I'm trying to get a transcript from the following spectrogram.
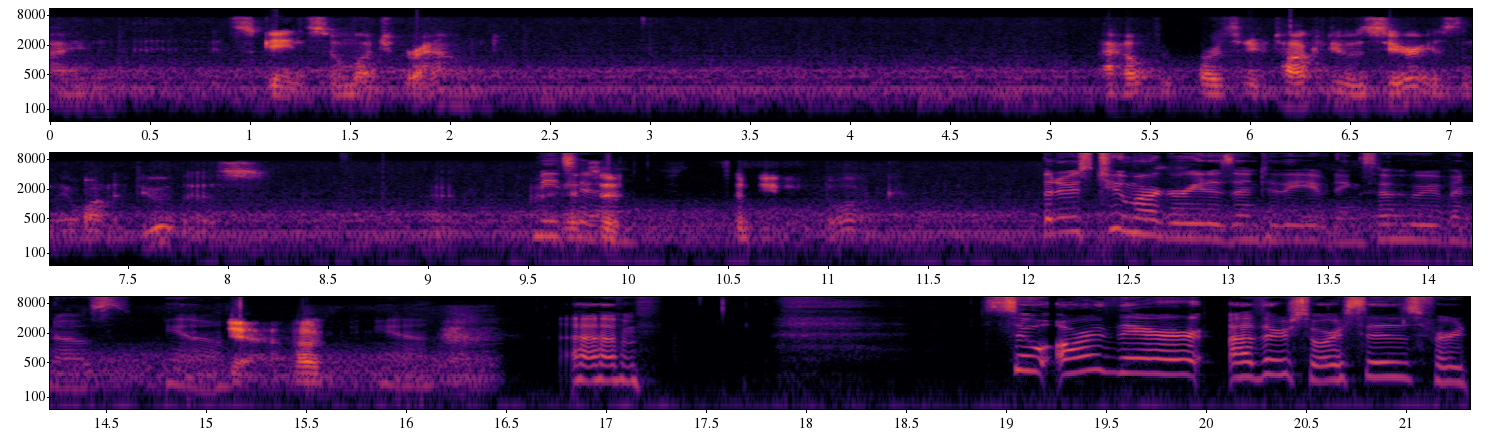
And it's gained so much ground. I hope the person you're talking to is serious and they want to do this. Me too. It's a, it's a needed book. But it was two margaritas into the evening, so who even knows? You know. Yeah. Okay. Yeah. Um, so, are there other sources for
